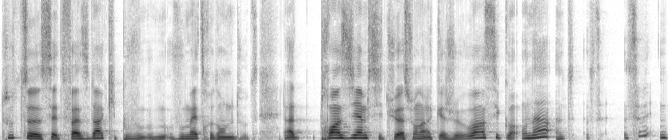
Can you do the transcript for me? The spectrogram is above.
toute euh, cette phase-là qui peut vous mettre dans le doute. La troisième situation dans laquelle je vois, c'est qu'on a une,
